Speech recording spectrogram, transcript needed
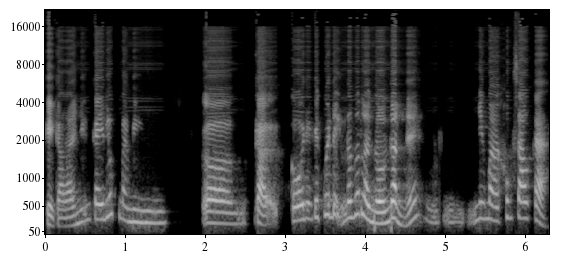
kể cả là những cái lúc mà mình, uh, cả có những cái quyết định nó rất là ngớ ngẩn ấy, nhưng mà không sao cả.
